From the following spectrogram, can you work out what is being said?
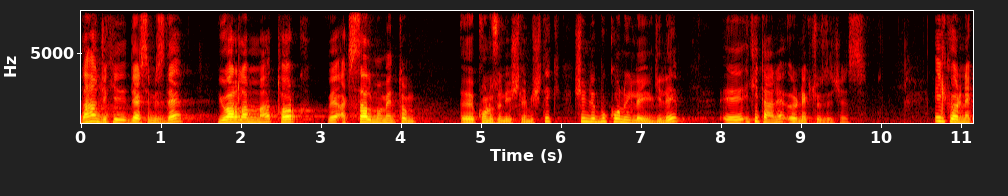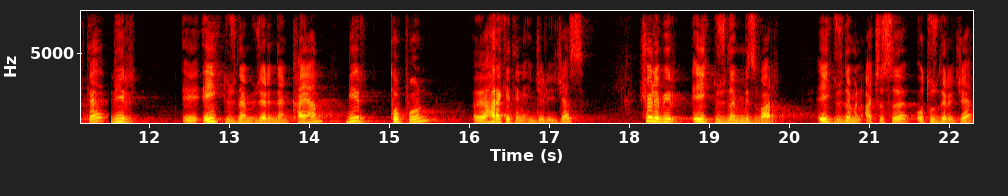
Daha önceki dersimizde yuvarlanma, tork ve açısal momentum e, konusunu işlemiştik. Şimdi bu konuyla ilgili e, iki tane örnek çözeceğiz. İlk örnekte bir e, eğik düzlem üzerinden kayan bir topun hareketini inceleyeceğiz. Şöyle bir eğik düzlemimiz var. Eğik düzlemin açısı 30 derece.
